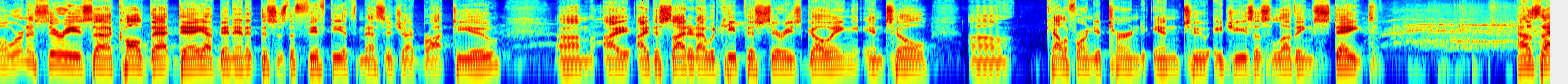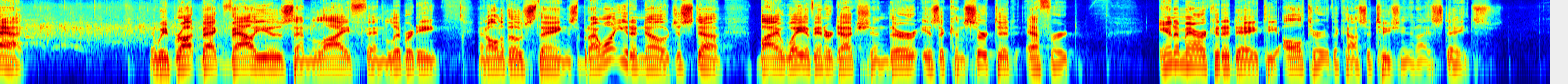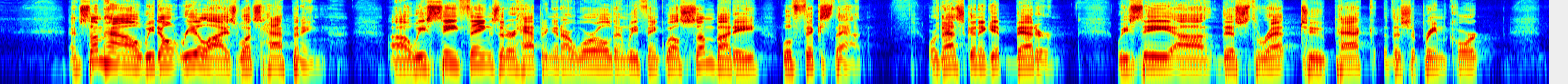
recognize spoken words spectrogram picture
Well, we're in a series uh, called That Day. I've been in it. This is the 50th message I've brought to you. Um, I, I, decided I would keep this series going until uh, California turned into a Jesus loving state. How's that? And we brought back values and life and liberty and all of those things. But I want you to know, just uh, by way of introduction, there is a concerted effort in America today to alter the Constitution of the United States. And somehow we don't realize what's happening. Uh, we see things that are happening in our world and we think, well, somebody will fix that, or that's going to get better. We see uh, this threat to pack the Supreme Court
